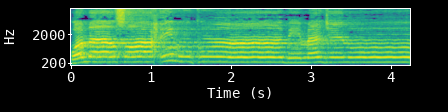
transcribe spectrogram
وما صاحبكم بمجنون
